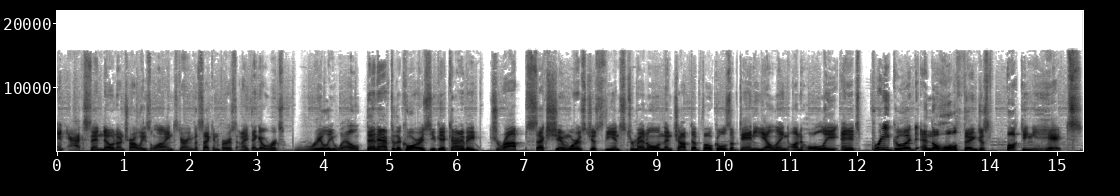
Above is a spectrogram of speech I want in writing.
an accent note on Charlie's lines during the second verse, and I think it works really well. Then after the chorus, you get kind of a drop section where it's just the instrumental and then chopped up vocals of Danny yelling unholy, and it's pretty good, and the whole thing just fucking hits.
